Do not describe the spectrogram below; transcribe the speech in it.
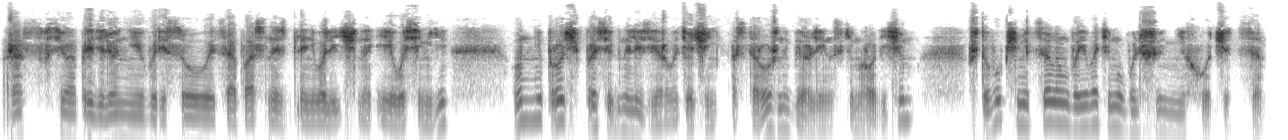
раз все определеннее вырисовывается опасность для него лично и его семьи, он не прочь просигнализировать очень осторожно берлинским родичам, что в общем и целом воевать ему больше не хочется.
